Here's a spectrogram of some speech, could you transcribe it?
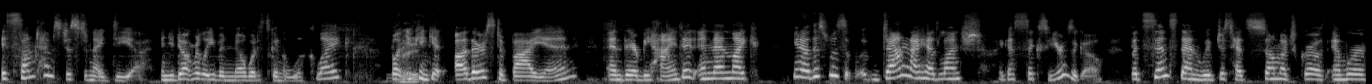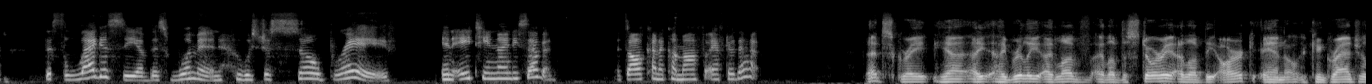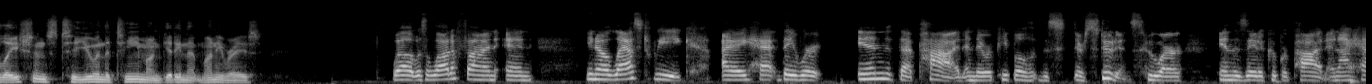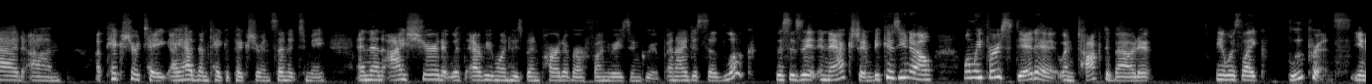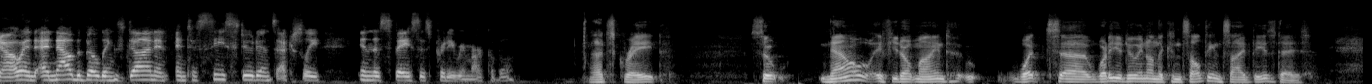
it's sometimes just an idea and you don't really even know what it's going to look like but right. you can get others to buy in and they're behind it. And then like you know this was don and i had lunch i guess six years ago. But since then we've just had so much growth and we're this legacy of this woman who was just so brave in 1897. It's all kind of come off after that. That's great. Yeah, I, I really I love I love the story. I love the arc, and congratulations to you and the team on getting that money raised. Well, it was a lot of fun, and you know, last week I had they were in that pod, and there were people, they're students who are in the Zada Cooper pod, and I had um, a picture take i had them take a picture and send it to me. And then i shared it with everyone who's been part of our fundraising group. And i just said look this is it in action. Because you know when we first did it and talked about it it was like blueprints you know and and now the building's done. And and to see students actually in this space is pretty remarkable. That's great. So now if you don't mind what uh, what are you doing on the consulting side these days?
